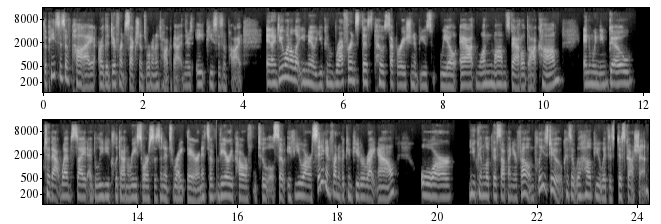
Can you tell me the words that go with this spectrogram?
The pieces of pie are the different sections we're going to talk about. And there's eight pieces of pie. And I do want to let you know you can reference this post separation abuse wheel at onemomsbattle.com. And when you go to that website, I believe you click on resources and it's right there. And it's a very powerful tool. So if you are sitting in front of a computer right now, or you can look this up on your phone, please do, because it will help you with this discussion.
